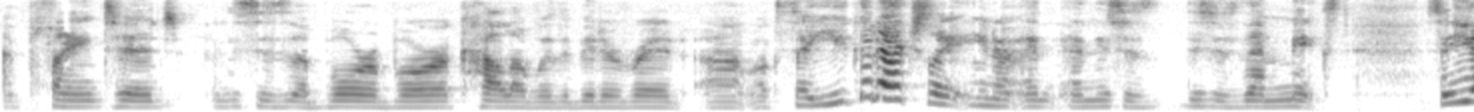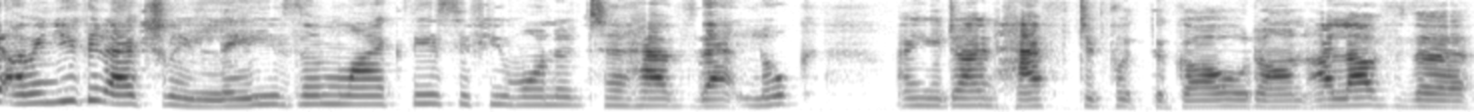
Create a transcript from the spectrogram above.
I painted, this is a Bora Bora color with a bit of red artwork. So you could actually, you know, and, and this is this is them mixed. So you, I mean, you could actually leave them like this if you wanted to have that look and you don't have to put the gold on. I love the,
